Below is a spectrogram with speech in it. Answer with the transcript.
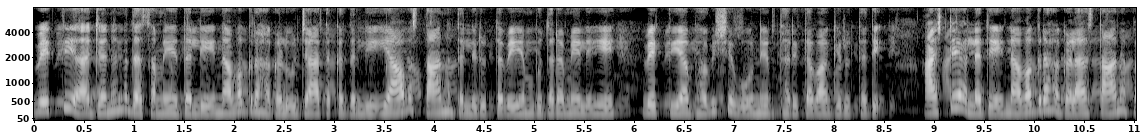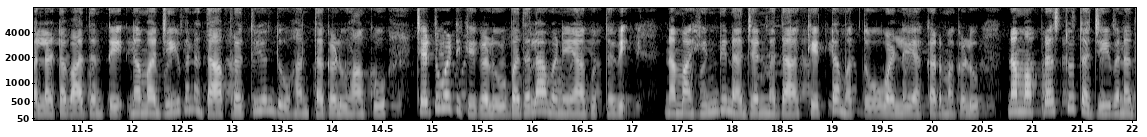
ವ್ಯಕ್ತಿಯ ಜನನದ ಸಮಯದಲ್ಲಿ ನವಗ್ರಹಗಳು ಜಾತಕದಲ್ಲಿ ಯಾವ ಸ್ಥಾನದಲ್ಲಿರುತ್ತವೆ ಎಂಬುದರ ಮೇಲೆಯೇ ವ್ಯಕ್ತಿಯ ಭವಿಷ್ಯವು ನಿರ್ಧರಿತವಾಗಿರುತ್ತದೆ. ಅಷ್ಟೇ ಅಲ್ಲದೆ ನವಗ್ರಹಗಳ ಸ್ಥಾನ ಪಲ್ಲಟವಾದಂತೆ ನಮ್ಮ ಜೀವನದ ಪ್ರತಿಯೊಂದು ಹಂತಗಳು ಹಾಗೂ ಚಟುವಟಿಕೆಗಳು ಬದಲಾವಣೆಯಾಗುತ್ತವೆ. ನಮ್ಮ ಹಿಂದಿನ ಜನ್ಮದ ಕೆಟ್ಟ ಮತ್ತು ಒಳ್ಳೆಯ ಕರ್ಮಗಳು ನಮ್ಮ ಪ್ರಸ್ತುತ ಜೀವನದ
